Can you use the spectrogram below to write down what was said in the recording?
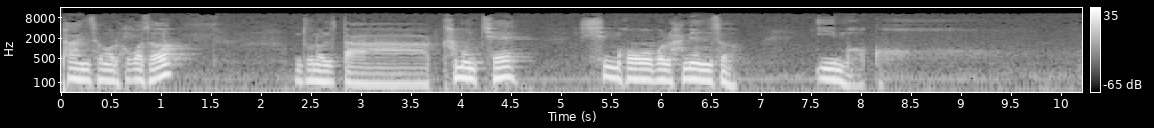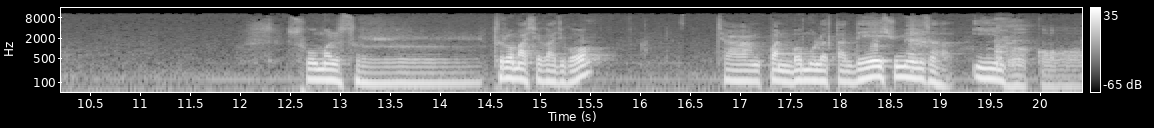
반성을 하고서 눈을 딱 감은 채 심호흡을 하면서 이 먹고 숨을 슬 들어 마셔가지고 잠깐 머물렀다 내쉬면서 이 먹고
